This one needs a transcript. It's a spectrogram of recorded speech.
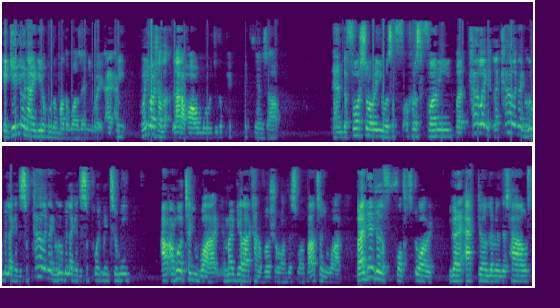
it gave you an idea who the mother was anyway. I, I mean, when you watch a lot of horror movies, you can pick, pick things out. And the fourth story was was funny, but kind of like like kind of like, like a little bit like a kind of like, like a little bit like a disappointment to me. I, am going to tell you why. It might get a lot of controversial on this one, but I'll tell you why. But I did enjoy the fourth story you got an actor living in this house.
